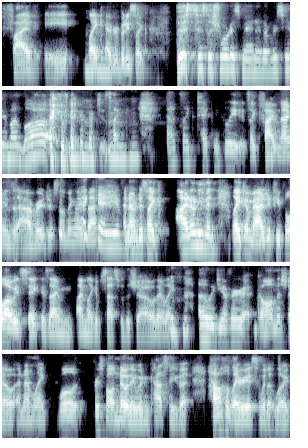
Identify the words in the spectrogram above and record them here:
five eight, mm-hmm. like everybody's like this is the shortest man I've ever seen in my life. Mm-hmm, I'm just like, mm-hmm. That's like technically it's like five nine is average or something like that. And I'm just like, I don't even like imagine people always say because I'm I'm like obsessed with the show. They're like, mm-hmm. oh, would you ever go on the show? And I'm like, well, first of all, no, they wouldn't cast me, but how hilarious would it look?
